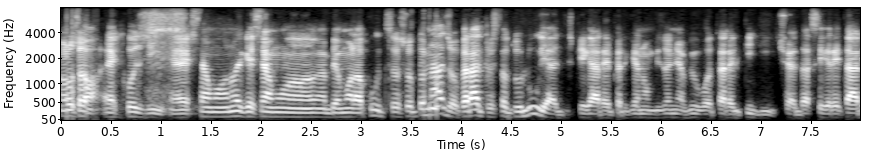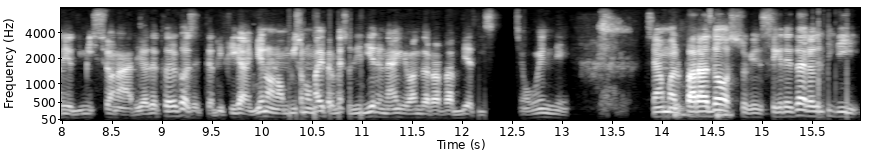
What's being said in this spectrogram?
non lo so, è così. Eh, siamo noi che siamo, abbiamo la puzza sotto il naso. Peraltro è stato lui a spiegare perché non bisogna più votare il PD, cioè da segretario dimissionario. Ha detto delle cose terrificanti. Io non, non mi sono mai permesso di dire neanche quando ero arrabbiatissimo. Quindi siamo al paradosso che il segretario del PD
